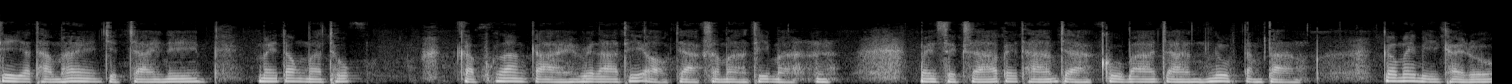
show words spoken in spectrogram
ที่จะทำให้จิตใจนี้ไม่ต้องมาทุกข์กับร่างกายเวลาที่ออกจากสมาธิมา ศึกษาไปถามจากครูบาอาจารย์รูปต่างๆ ก็ไม่มีใครรู้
